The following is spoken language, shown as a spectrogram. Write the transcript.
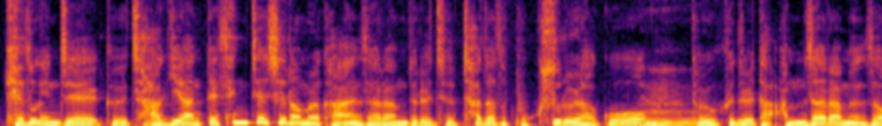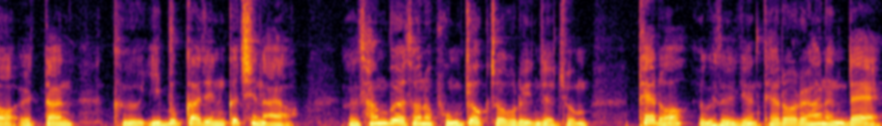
계속 이제 그 자기한테 생체 실험을 가한 사람들을 찾아서 복수를 하고 음. 결국 그들을 다 암살하면서 일단 그 2부까지는 끝이 나요. 3부에서는 본격적으로 이제 좀 테러 여기서 얘기한 테러를 하는데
